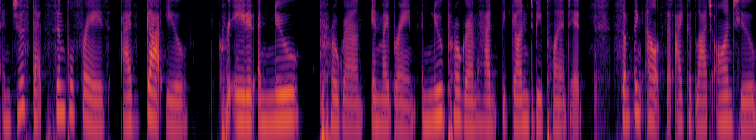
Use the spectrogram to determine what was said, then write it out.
And just that simple phrase, I've got you, created a new program in my brain. A new program had begun to be planted, something else that I could latch onto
